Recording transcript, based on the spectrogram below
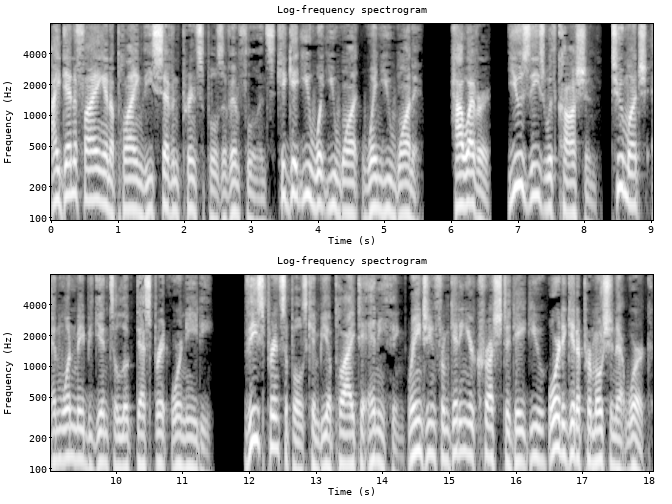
Identifying and applying these seven principles of influence can get you what you want when you want it. However, use these with caution. Too much and one may begin to look desperate or needy. These principles can be applied to anything, ranging from getting your crush to date you or to get a promotion at work.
